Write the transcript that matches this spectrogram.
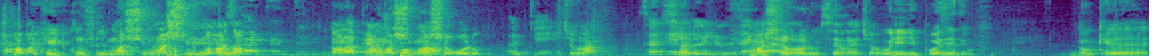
Je crois pas qu'il y ait eu de conflit. Moi, je suis, moi, je suis, moi par exemple, dans la paire, Moi, je suis, moi, je suis relou, Ok, tu vois? toi, t'es relou, d'accord. Moi, je suis relou, c'est vrai, tu vois. Willy, il est posé de ouf. Donc, euh,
